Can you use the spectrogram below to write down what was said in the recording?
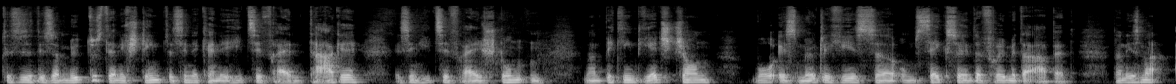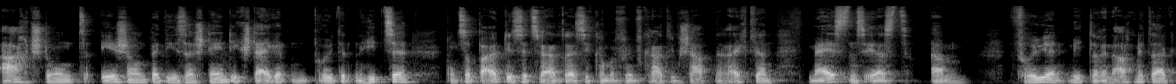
Das ist ja dieser Mythos, der nicht stimmt. Es sind ja keine hitzefreien Tage, es sind hitzefreie Stunden. Man beginnt jetzt schon wo es möglich ist, äh, um sechs Uhr in der Früh mit der Arbeit. Dann ist man acht Stunden eh schon bei dieser ständig steigenden, brütenden Hitze. Und sobald diese 32,5 Grad im Schatten erreicht werden, meistens erst am frühen, mittleren Nachmittag,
